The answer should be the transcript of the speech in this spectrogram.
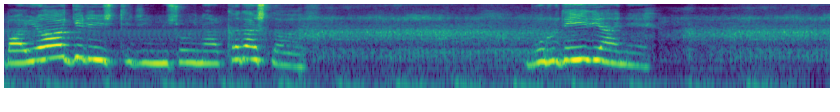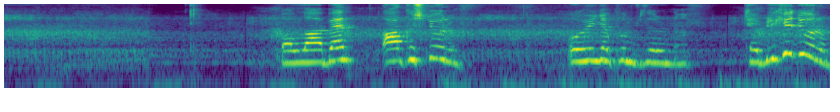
Bayağı geliştirilmiş oyun arkadaşlar. Boru değil yani. Vallahi ben alkışlıyorum oyun yapımcılarını. Tebrik ediyorum.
